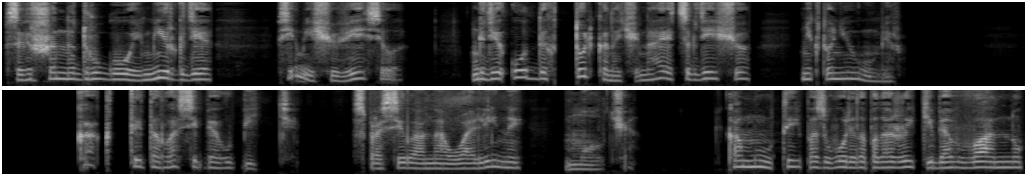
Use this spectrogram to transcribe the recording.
в совершенно другой мир, где всем еще весело, где отдых только начинается, где еще никто не умер. «Как ты дала себя убить?» — спросила она у Алины молча. «Кому ты позволила положить тебя в ванну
